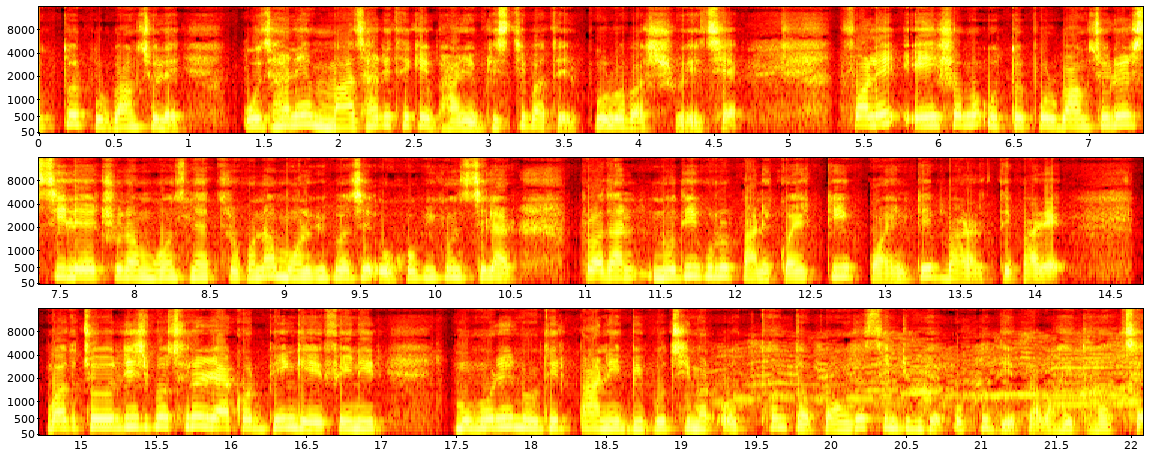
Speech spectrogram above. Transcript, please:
উত্তর পূর্বাঞ্চলে উজানে মাঝারি থেকে ভারী বৃষ্টিপাতের পূর্বাভাস রয়েছে। ফলে এই সময় উত্তর পূর্বাঞ্চলের সিলেট, সুনামগঞ্জ, নেত্রকোনা, মৌলভীবাজার ও হবিগঞ্জ জেলার প্রধান নদীগুলোর পানি কয়েকটি পয়েন্টে বাড়াতে পারে। গত চল্লিশ বছরের রেকর্ড ভেঙে ফেনীর মুহুরী নদীর পানি বিপদসীমার অত্যন্ত পঞ্চাশ সেন্টিমিটার উপর দিয়ে প্রবাহিত হচ্ছে।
